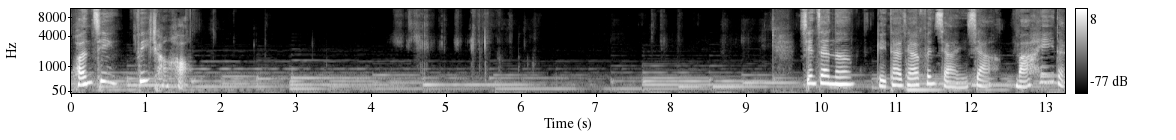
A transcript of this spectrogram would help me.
环境非常好。现在呢，给大家分享一下麻黑的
